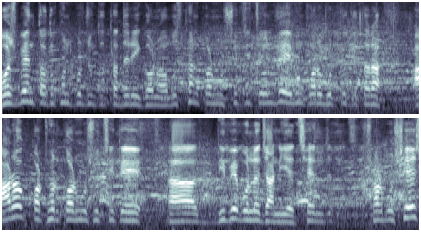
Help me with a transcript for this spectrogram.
বসবেন ততক্ষণ পর্যন্ত তাদের এই গণ অবস্থান কর্মসূচি চলবে এবং পরবর্তীতে তারা আরও কঠোর কর্মসূচিতে দিবে বলে জানিয়েছেন। সর্বশেষ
